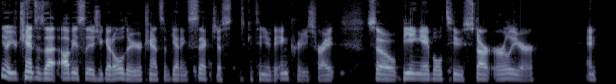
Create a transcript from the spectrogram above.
you know your chances that obviously as you get older your chance of getting sick just continue to increase right so being able to start earlier and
